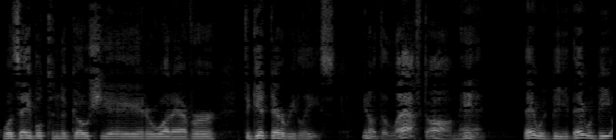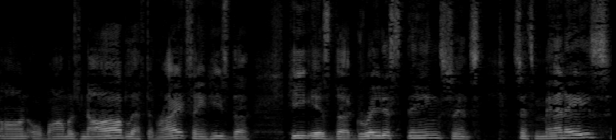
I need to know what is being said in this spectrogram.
was able to negotiate or whatever to get their release? You know, the left, oh man, they would be they would be on Obama's knob left and right, saying he's the he is the greatest thing since since mayonnaise,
